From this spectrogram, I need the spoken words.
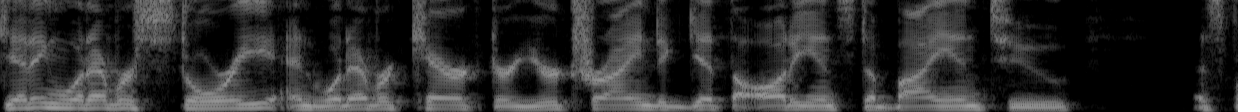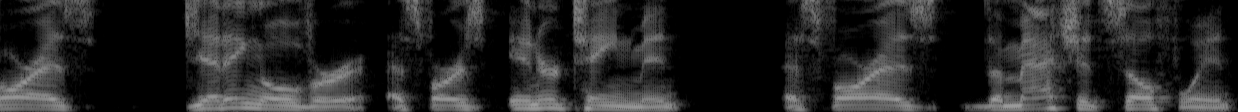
getting whatever story and whatever character you're trying to get the audience to buy into, as far as getting over, as far as entertainment, as far as the match itself went,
